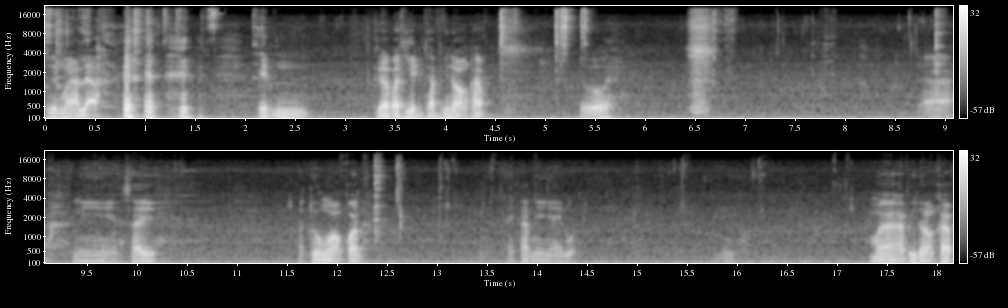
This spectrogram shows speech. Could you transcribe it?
ขึ้นมาแล้ว เป็นเกือบอาทิตย์ครับพี่น้องครับโอ้ยอ่านี่ใส่ผัวงอกก่อนให้ครับใหญ่ๆก่อนมาครับพี่น้องครับ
